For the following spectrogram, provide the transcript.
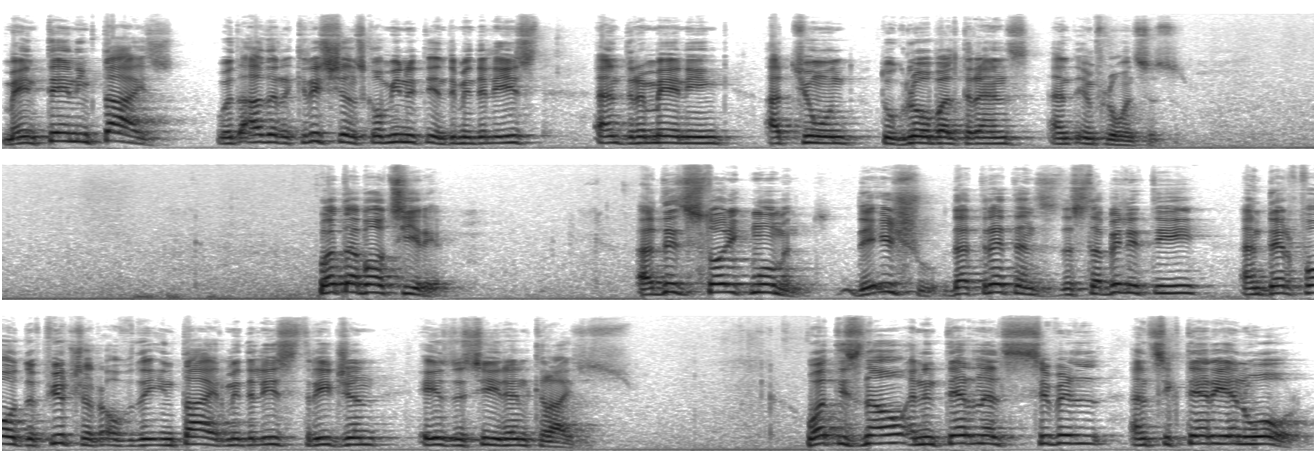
maintaining ties with other Christian community in the Middle East, and remaining attuned to global trends and influences. What about Syria? At this historic moment, the issue that threatens the stability and therefore the future of the entire Middle East region is the Syrian crisis. What is now an internal civil and sectarian war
